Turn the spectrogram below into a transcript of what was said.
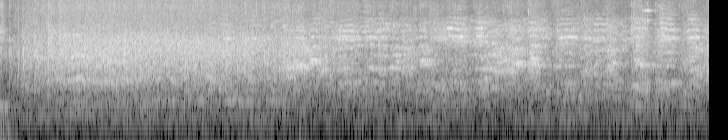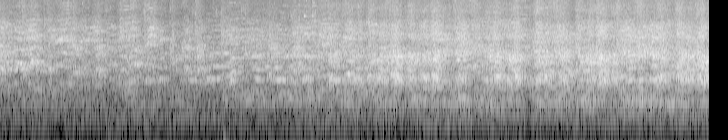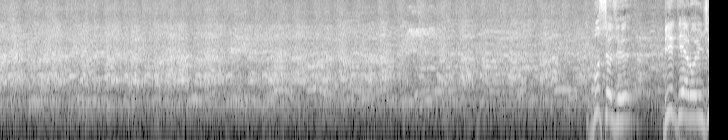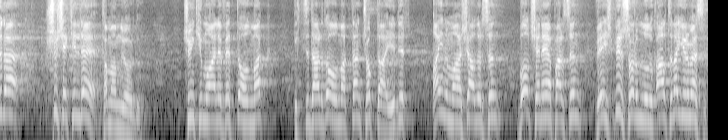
Bu sözü bir diğer oyuncu da şu şekilde tamamlıyordu. Çünkü muhalefette olmak iktidarda olmaktan çok daha iyidir. Aynı maaşı alırsın, bol çene yaparsın ve hiçbir sorumluluk altına girmezsin.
